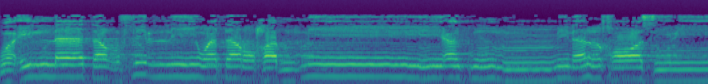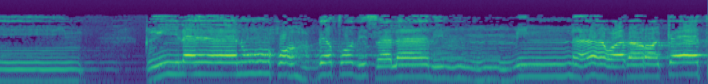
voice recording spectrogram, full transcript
وَإِلَّا تَغْفِرْ لِي وَتَرْحَمْنِي أَكُن مِّنَ الْخَاسِرِينَ. قِيلَ يَا نُوحُ اهْبِطْ بِسَلَامٍ مِّنَّا وَبَرَكَاتٍ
